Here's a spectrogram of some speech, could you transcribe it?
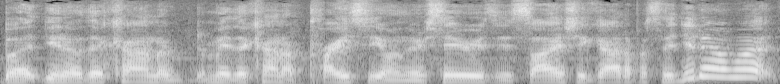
But you know they're kind of, I mean they're kind of pricey on their series. So I actually got up and said, you know what,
